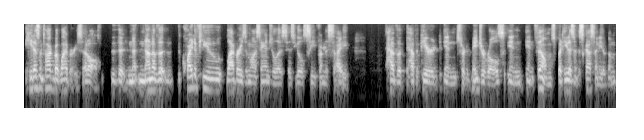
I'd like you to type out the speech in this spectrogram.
he doesn't talk about libraries at all. The, none of the quite a few libraries in Los Angeles, as you'll see from the site, have a, have appeared in sort of major roles in in films, but he doesn't discuss any of them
